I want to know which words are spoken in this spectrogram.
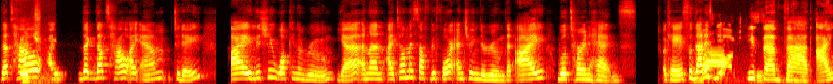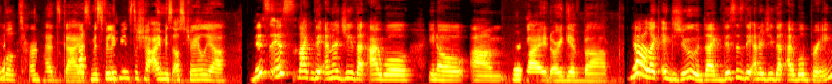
that's how true. i like that's how i am today i literally walk in the room yeah and then i tell myself before entering the room that i will turn heads okay? So that is the she said that. I will turn heads guys. Miss philippines to i miss australia. This is like the energy that i will you know um provide or give back. Yeah like exude. Like this is the energy that i will bring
